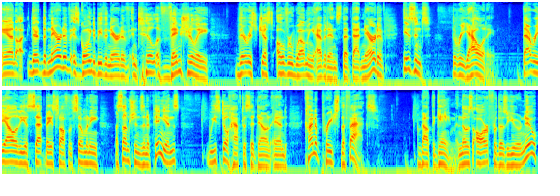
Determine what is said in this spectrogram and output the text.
and uh, the narrative is going to be the narrative until eventually there is just overwhelming evidence that that narrative isn't the reality. That reality is set based off of so many assumptions and opinions. We still have to sit down and kind of preach the facts about the game. And those are, for those of you who are new,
